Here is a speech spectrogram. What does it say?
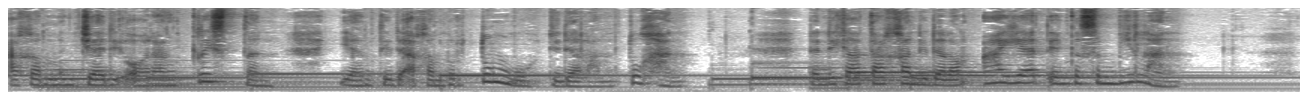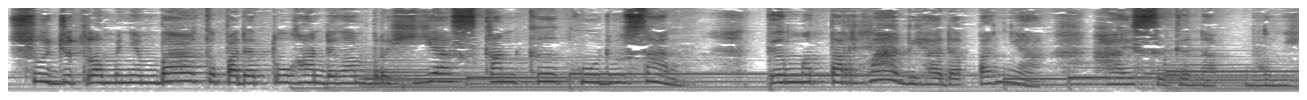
akan menjadi orang Kristen yang tidak akan bertumbuh di dalam Tuhan. Dan dikatakan di dalam ayat yang ke-9, Sujudlah menyembah kepada Tuhan dengan berhiaskan kekudusan. Gemetarlah di hadapannya, hai segenap bumi.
